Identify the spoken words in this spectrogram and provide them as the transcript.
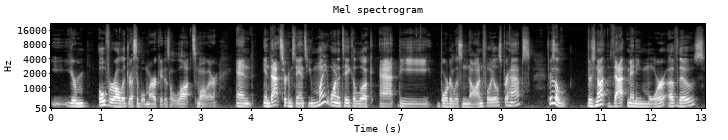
your overall addressable market is a lot smaller. And in that circumstance, you might want to take a look at the borderless non-foils perhaps. There's a there's not that many more of those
